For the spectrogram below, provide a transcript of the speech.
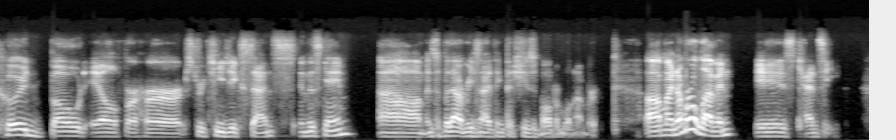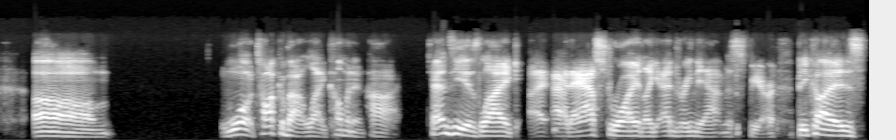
could bode ill for her strategic sense in this game. Um, and so for that reason, I think that she's a vulnerable number. Uh, my number 11 is Kenzie. Um, whoa, talk about like coming in hot. Kenzie is like an asteroid like entering the atmosphere because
